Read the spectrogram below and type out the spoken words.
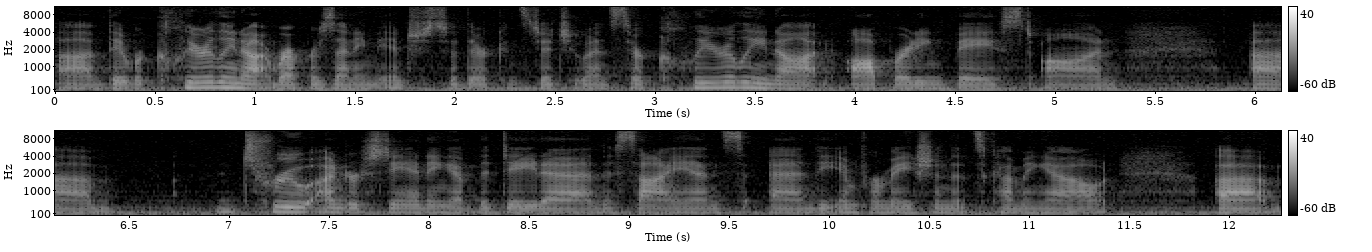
Um, they were clearly not representing the interests of their constituents. They're clearly not operating based on um, true understanding of the data and the science and the information that's coming out. Um,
